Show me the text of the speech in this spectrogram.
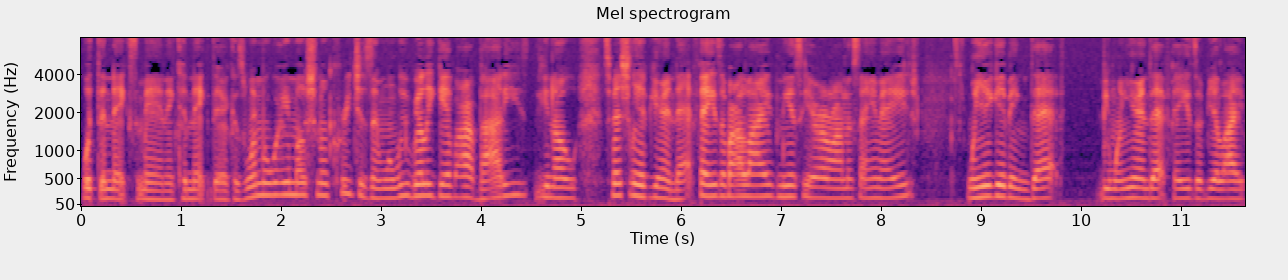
with the next man and connect there because women were emotional creatures and when we really give our bodies you know especially if you're in that phase of our life me and ciara are on the same age when you're giving that when you're in that phase of your life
